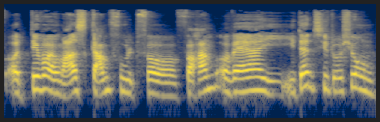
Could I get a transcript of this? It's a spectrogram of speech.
og det var jo meget skamfuldt for, for ham at være i, i den situation.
